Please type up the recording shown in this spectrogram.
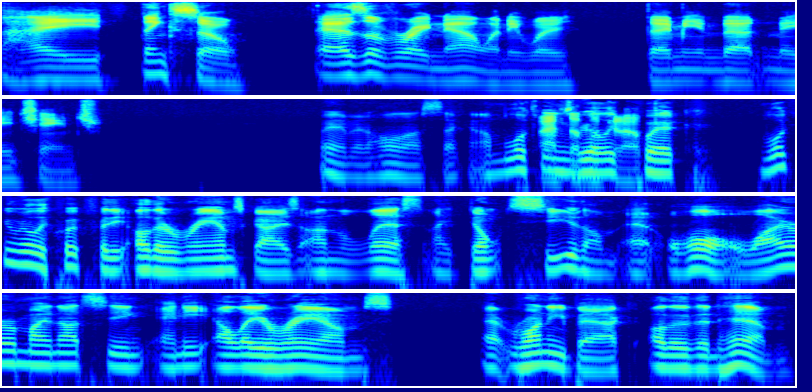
I think so. As of right now, anyway. I mean, that may change. Wait a minute, hold on a second. I'm looking really look quick. I'm looking really quick for the other Rams guys on the list, and I don't see them at all. Why am I not seeing any LA Rams at running back other than him?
